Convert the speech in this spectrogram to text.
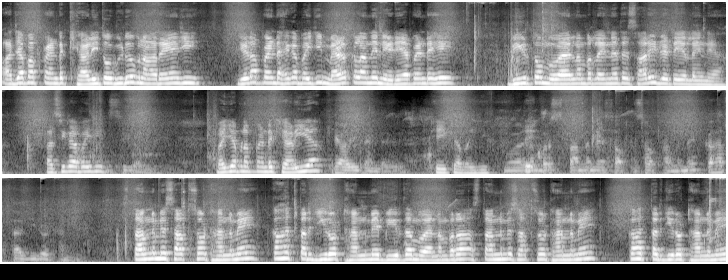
ਅੱਜ ਆਪਾਂ ਪਿੰਡ ਖਿਆਲੀ ਤੋਂ ਵੀਡੀਓ ਬਣਾ ਰਹੇ ਹਾਂ ਜੀ। ਜਿਹੜਾ ਪਿੰਡ ਹੈਗਾ ਬਾਈ ਜੀ ਮਹਿਲ ਕਲਾਂ ਦੇ ਨੇੜੇ ਆ ਪਿੰਡ ਇਹ। ਵੀਰ ਤੋਂ ਮੋਬਾਈਲ ਨੰਬਰ ਲੈਣੇ ਤੇ ਸਾਰੀ ਡਿਟੇਲ ਲੈਣੇ ਆ। ਸਤਿ ਸ਼੍ਰੀ ਅਕਾਲ ਬਾਈ ਜੀ। ਬਾਈ ਜੀ ਆਪਣਾ ਪਿੰਡ ਖਿਆਲੀ ਆ? ਖਿਆਲੀ ਪਿੰਡ ਹੈ ਠੀਕ ਆ ਬਾਈ ਜੀ। ਮੋਬਾਈਲ ਨੰਬਰ 97798 71098 97798 71098 ਵੀਰ ਦਾ ਮੋਬਾਈਲ ਨੰਬਰ ਆ। 97798 71098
